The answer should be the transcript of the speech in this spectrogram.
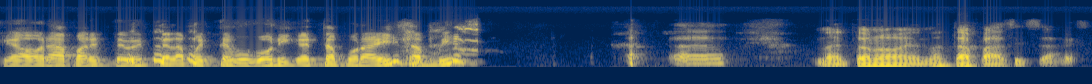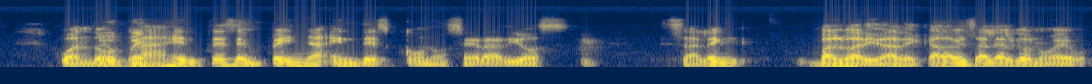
que ahora aparentemente la peste bubónica está por ahí también. No, esto no, no está fácil, ¿sabes? Cuando la gente se empeña en desconocer a Dios, salen barbaridades, cada vez sale algo nuevo.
